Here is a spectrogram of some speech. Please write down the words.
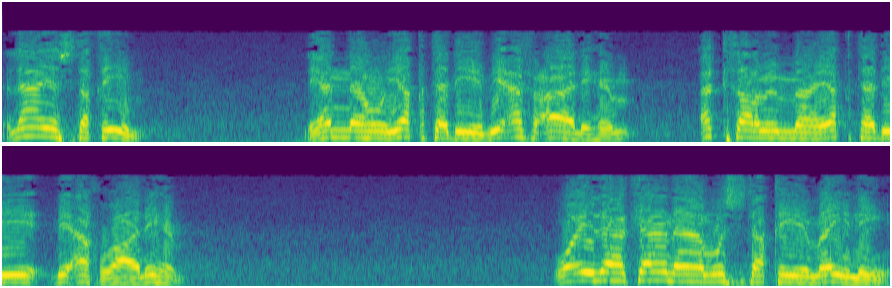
لا يستقيم لأنه يقتدي بأفعالهم أكثر مما يقتدي بأقوالهم. وإذا كانا مستقيمين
